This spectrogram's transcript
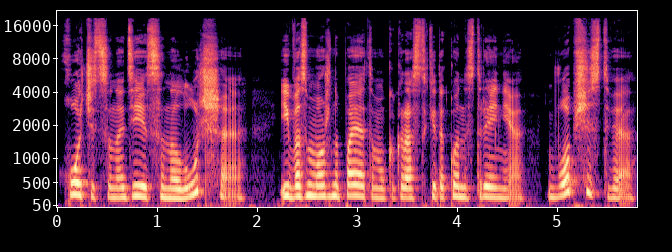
хочется надеяться на лучшее, и, возможно, поэтому как раз-таки такое настроение в обществе,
